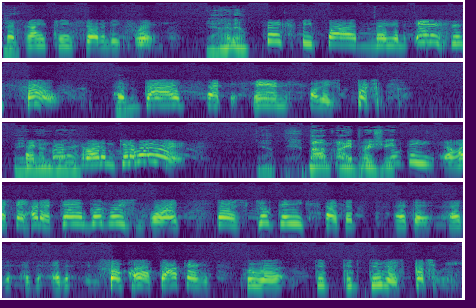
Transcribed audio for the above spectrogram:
since 1973. Yeah, I know. 65 million innocent souls have died at the hands of these butchers. and the Amen, brothers brother. let them get away with it. Bob, I appreciate. Guilty, unless they had a damn good reason for it. They're as guilty as a as a as a, as a, as a so-called doctor who uh, do, do, do this butchery.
